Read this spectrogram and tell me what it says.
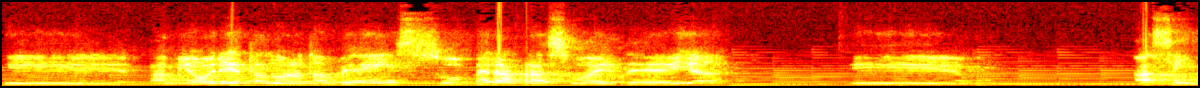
e a minha orientadora também super abraçou a ideia, e assim,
